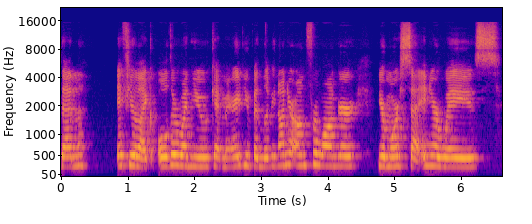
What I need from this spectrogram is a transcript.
then if you're like older when you get married, you've been living on your own for longer, you're more set in your ways.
